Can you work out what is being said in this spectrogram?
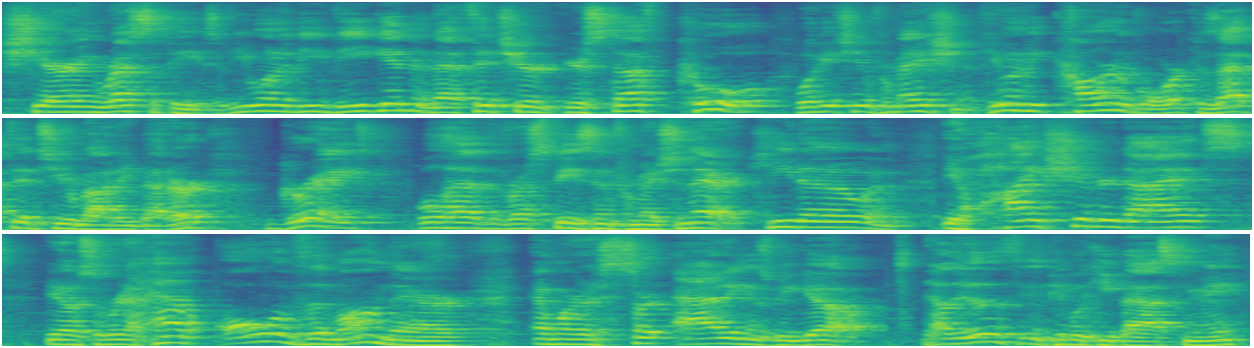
sharing recipes. If you wanna be vegan and that fits your, your stuff, cool, we'll get you information. If you wanna be carnivore, because that fits your body better, great, we'll have the recipes and information there. Keto and you know high sugar diets, you know, so we're gonna have all of them on there and we're gonna start adding as we go. Now, the other thing that people keep asking me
